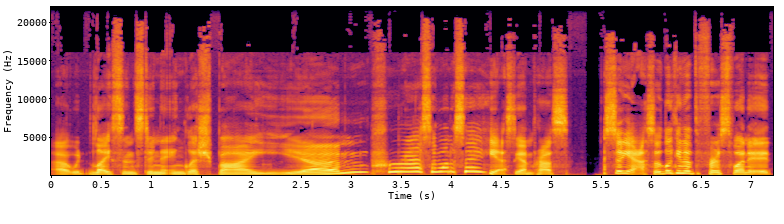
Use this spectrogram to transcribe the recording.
uh, licensed into English by Yen Press, I want to say. Yes, Yen Press. So yeah, so looking at the first one, it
